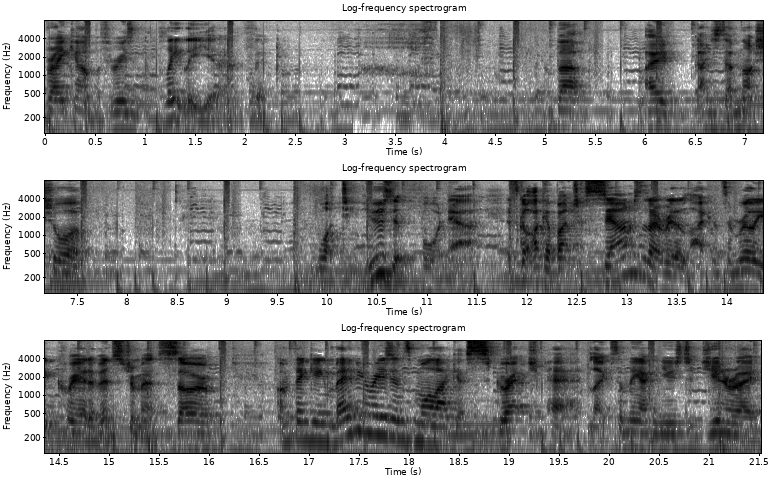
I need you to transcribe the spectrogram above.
break up with Reason completely yet, I don't think. But I, I just, I'm not sure what to use it for now. It's got like a bunch of sounds that I really like and some really creative instruments. So I'm thinking maybe Reason's more like a scratch pad, like something I can use to generate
